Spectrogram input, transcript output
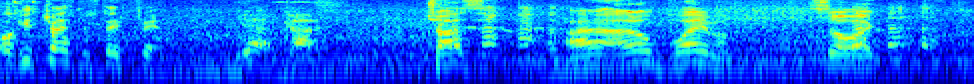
oh, he tries to stay fit. Yeah, got it. Tries. I, I don't blame him. So I, I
